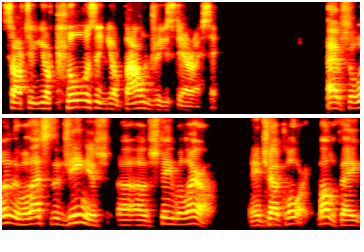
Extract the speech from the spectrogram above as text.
sort of, you're closing your boundaries, dare I say. Absolutely. Well, that's the genius uh, of Steve Molaro and Chuck Lorre. Both they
